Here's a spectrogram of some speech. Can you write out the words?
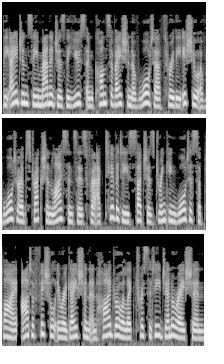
The agency manages the use and conservation of water through the issue of water abstraction licenses for activities such as drinking water supply, artificial irrigation and hydroelectricity generation.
